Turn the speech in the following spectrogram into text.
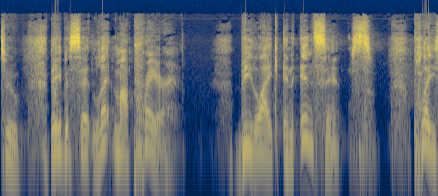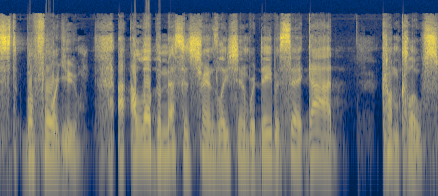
2. David said, Let my prayer be like an incense placed before you. I, I love the message translation where David said, God, come close,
